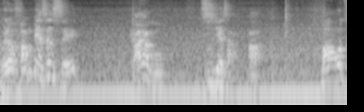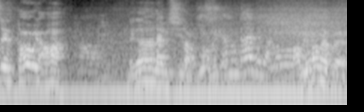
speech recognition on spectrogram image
为了方便省事，高压锅直接上啊。妈，我直接高压锅要哈。那个来不及了，大妹。大妹马上回来了。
